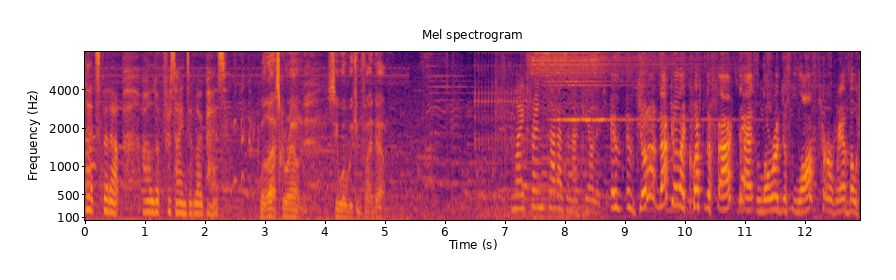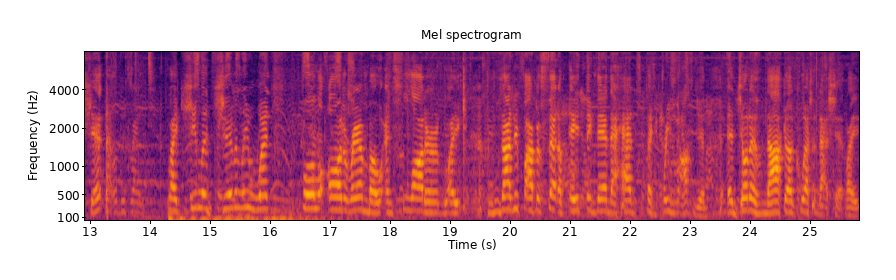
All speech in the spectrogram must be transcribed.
Let's split up. I'll look for signs of Lopez. We'll ask around, see what we can find out. My friend Sarah's an archaeologist. Is, is Jonah not gonna like question the fact that Laura just lost her Rambo shit? That would be great. Like she legitimately went full on Rambo and slaughtered like 95% of anything there that had that breathes oxygen, and Jonah is not gonna question that shit. Like,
